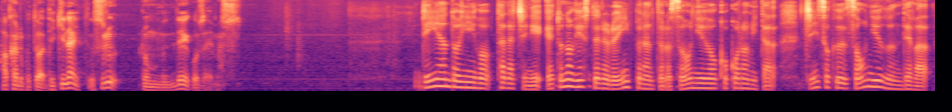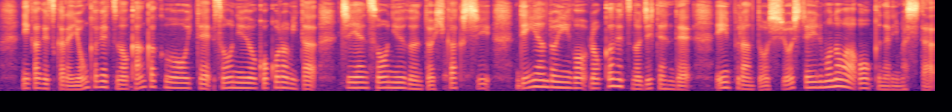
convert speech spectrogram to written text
図ることはできないとする論文でございます。D&E 後、直ちにエトノゲステロルインプラントの挿入を試みた迅速挿入群では、2ヶ月から4ヶ月の間隔を置いて挿入を試みた遅延挿入群と比較し、D&E 後6ヶ月の時点でインプラントを使用しているものは多くなりました。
